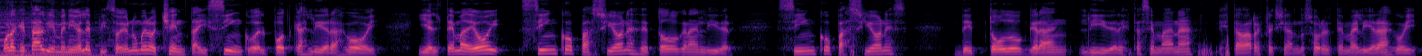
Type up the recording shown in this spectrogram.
Hola, ¿qué tal? Bienvenido al episodio número 85 del podcast Liderazgo Hoy. Y el tema de hoy, cinco pasiones de todo gran líder. Cinco pasiones de todo gran líder. Esta semana estaba reflexionando sobre el tema de liderazgo y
